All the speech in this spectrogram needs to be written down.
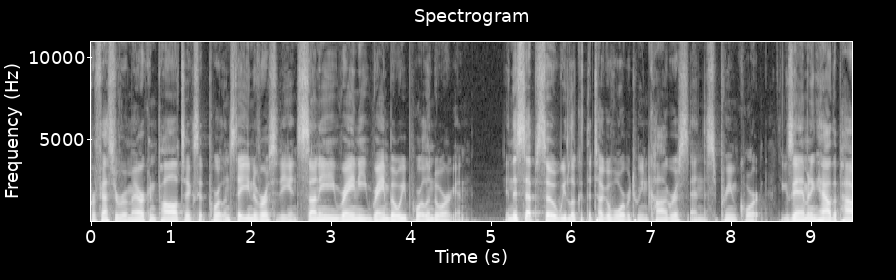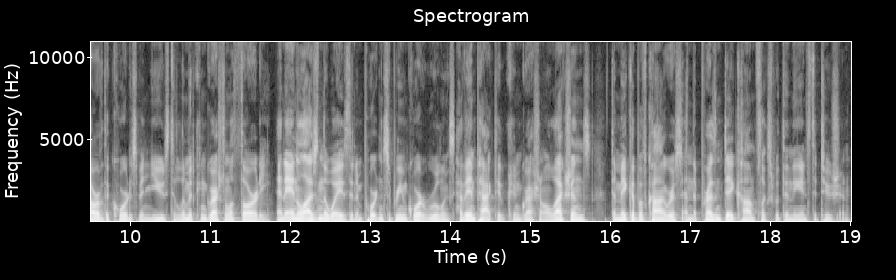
professor of American politics at Portland State University in sunny, rainy, rainbowy Portland, Oregon. In this episode, we look at the tug of war between Congress and the Supreme Court, examining how the power of the court has been used to limit congressional authority and analyzing the ways that important Supreme Court rulings have impacted congressional elections, the makeup of Congress, and the present day conflicts within the institution.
